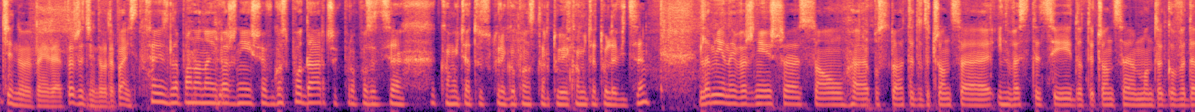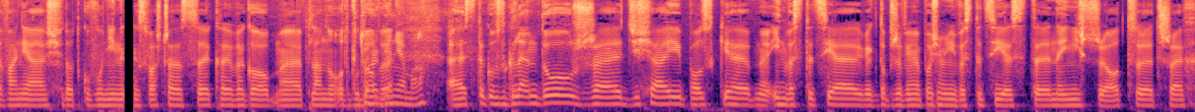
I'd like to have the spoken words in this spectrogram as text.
Dzień dobry panie dyrektorze, dzień dobry państwu. Co jest dla pana najważniejsze w gospodarczych propozycjach komitetu, z którego pan startuje, Komitetu Lewicy? Dla mnie najważniejsze są e, postulaty dotyczące inwestycji, dotyczące mądrego wydawania środków unijnych, zwłaszcza z Krajowego e, Planu Odbudowy. Którego nie ma. E, z tego względu, że dzisiaj polskie inwestycje, jak dobrze wiemy, poziom inwestycji jest najniższy od trzech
